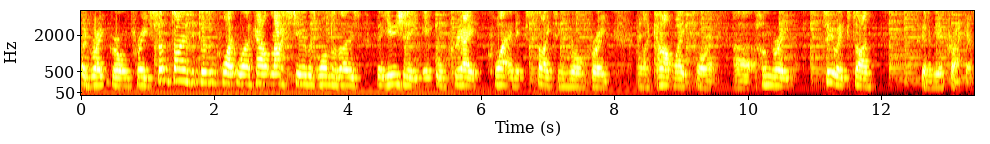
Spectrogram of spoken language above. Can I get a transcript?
a great Grand Prix. Sometimes it doesn't quite work out. Last year was one of those, but usually it will create quite an exciting Grand Prix, and I can't wait for it. Uh, Hungary, two weeks' time, it's going to be a cracker.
